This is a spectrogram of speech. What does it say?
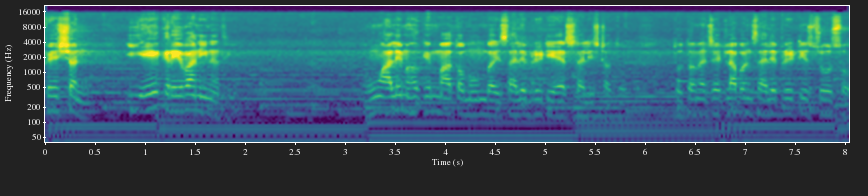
ફેશન એ એક રહેવાની નથી. હું આલિમ હકીમમાં હતો, મુંબઈ સેલિબ્રિટી હેર સ્ટાઇલિસ્ટ હતો. તો તમે જેટલા પણ સેલિબ્રિટીઝ જોશો,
